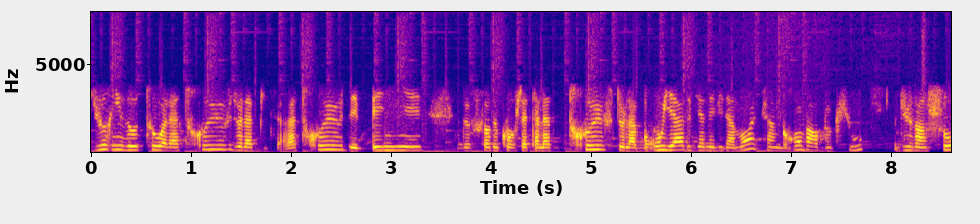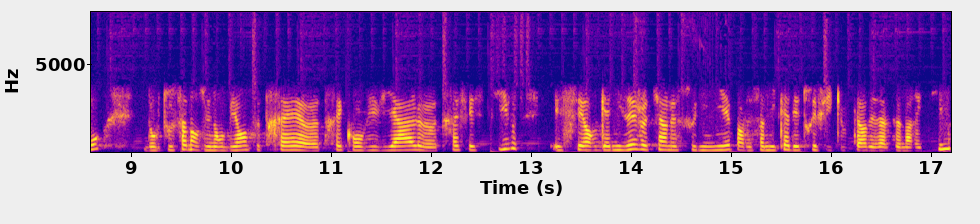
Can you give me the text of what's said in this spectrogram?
du risotto à la truffe, de la pizza à la truffe, des beignets de fleurs de courgette à la truffe, de la brouillade bien évidemment, et puis un grand barbecue, du vin chaud. Donc tout ça dans une ambiance très euh, très conviviale, euh, très festive, et c'est organisé, je tiens à le souligner, par le syndicat des trufficulteurs des Alpes-Maritimes,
